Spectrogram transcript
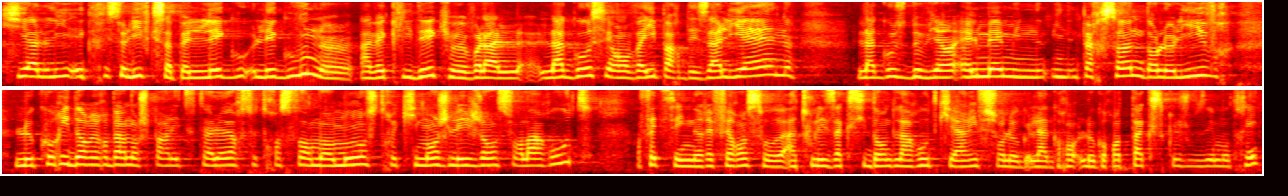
qui a écrit ce livre qui s'appelle Lagoon, avec l'idée que voilà, Lagos est envahi par des aliens, Lagos devient elle-même une, personne dans le livre. Le corridor urbain dont je parlais tout à l'heure se transforme en monstre qui mange les gens sur la route. En fait, c'est une référence à tous les accidents de la route qui arrivent sur le, grand axe que je vous ai montré.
